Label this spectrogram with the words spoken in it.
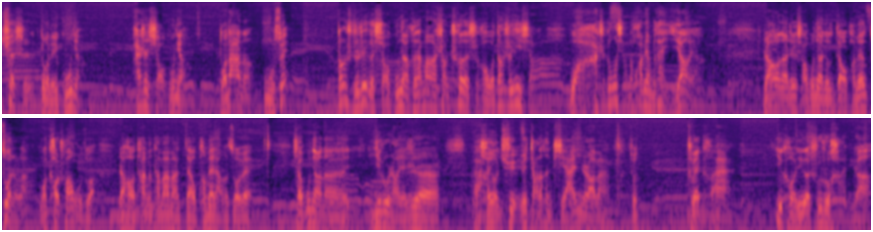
确实给我了一姑娘，还是小姑娘，多大呢？五岁。当时这个小姑娘和她妈妈上车的时候，我当时一想，哇，这跟我想的画面不太一样呀。然后呢，这个小姑娘就在我旁边坐着了，我靠窗户坐，然后她跟她妈妈在我旁边两个座位。小姑娘呢，一路上也是，哎，很有趣，因为长得很甜，你知道吧？就特别可爱，一口一个叔叔喊着，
